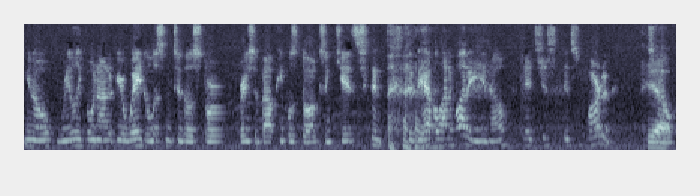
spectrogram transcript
you know, really going out of your way to listen to those stories about people's dogs and kids and that they have a lot of money, you know. It's just it's part of it. Yeah. So,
